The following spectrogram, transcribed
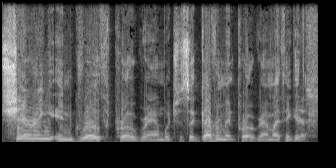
Sharing in Growth program, which is a government program. I think it's Yes.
